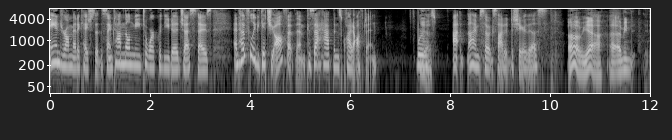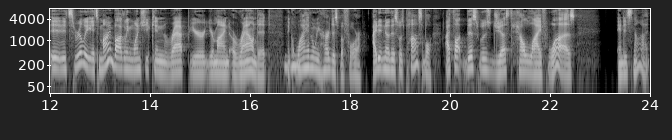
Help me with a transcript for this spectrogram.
and you're on medications at the same time. They'll need to work with you to adjust those and hopefully to get you off of them because that happens quite often. We're, Yes. I, I'm so excited to share this. Oh yeah, Uh, I mean, it's really it's mind boggling once you can wrap your your mind around it. Like, why haven't we heard this before? I didn't know this was possible. I thought this was just how life was, and it's not,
